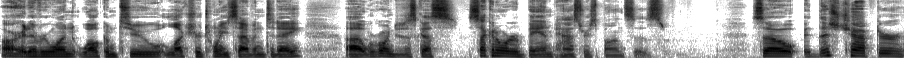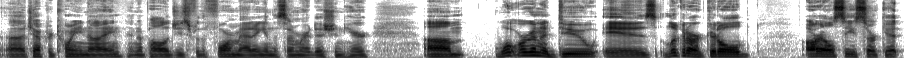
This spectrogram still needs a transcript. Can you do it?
All right, everyone, welcome to Lecture 27 today. Uh, we're going to discuss second order bandpass responses. So, this chapter, uh, chapter 29, and apologies for the formatting in the summer edition here, um, what we're going to do is look at our good old RLC circuit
